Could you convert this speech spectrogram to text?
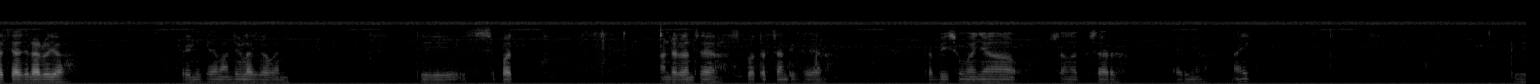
sehat-sehat selalu ya. Hari ini saya mancing lagi kawan. Di spot andalan saya spot tercantik saya. Tapi sungainya sangat besar airnya. Naik. Ini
